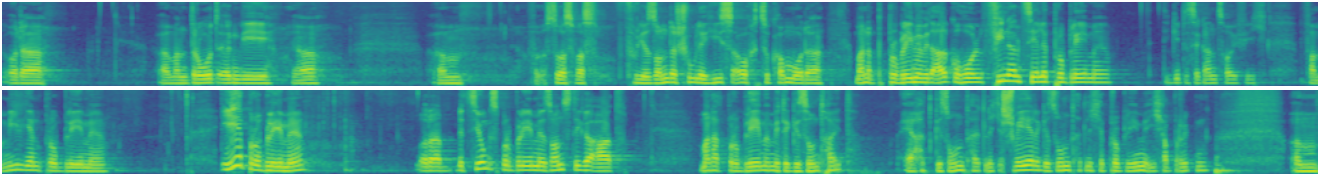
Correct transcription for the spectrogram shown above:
oder äh, man droht irgendwie, ja, ähm, sowas, was früher Sonderschule hieß, auch zu kommen. Oder man hat Probleme mit Alkohol, finanzielle Probleme, die gibt es ja ganz häufig, Familienprobleme, Eheprobleme oder Beziehungsprobleme sonstiger Art. Man hat Probleme mit der Gesundheit. Er hat gesundheitliche, schwere gesundheitliche Probleme. Ich habe Rücken. Ähm,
